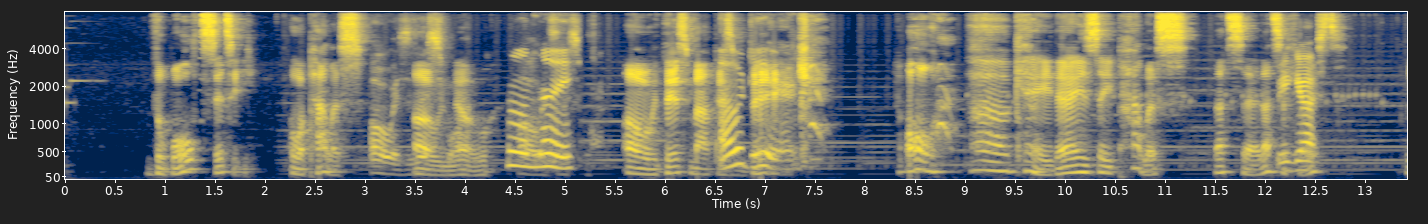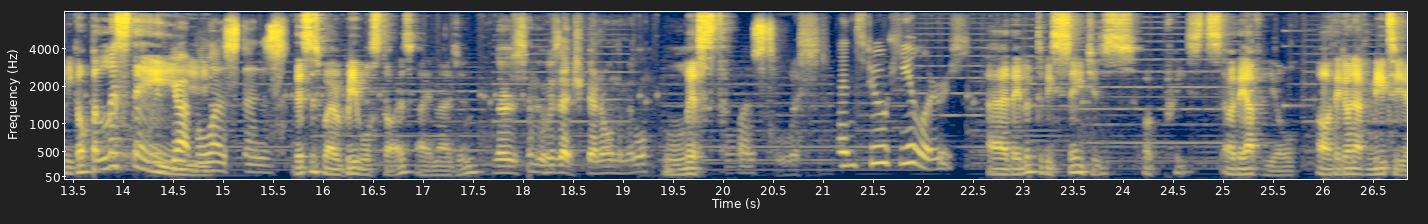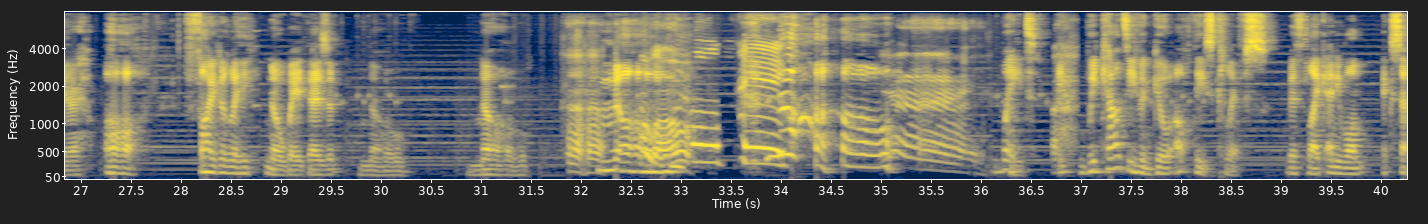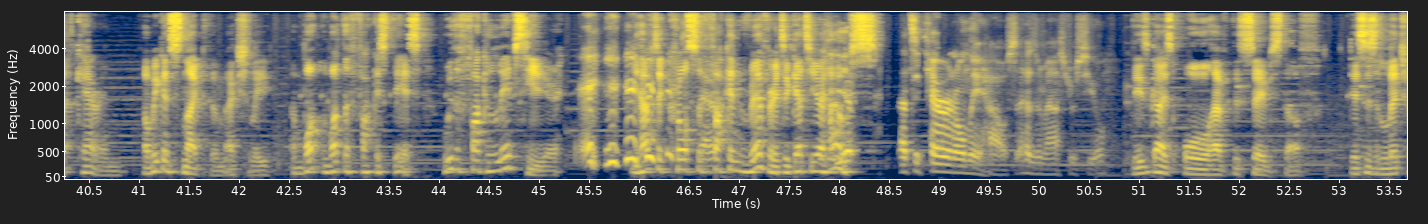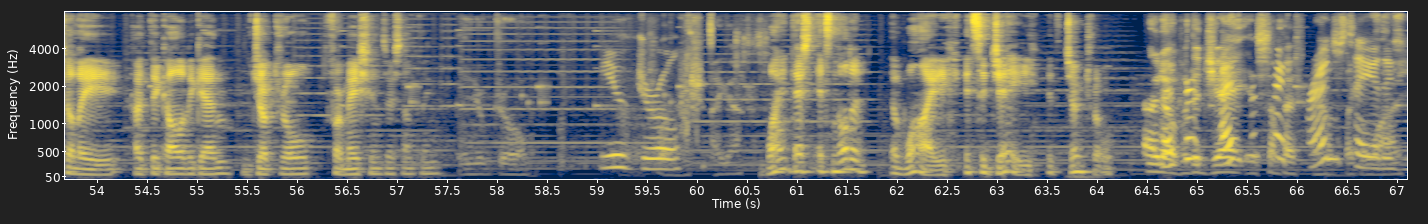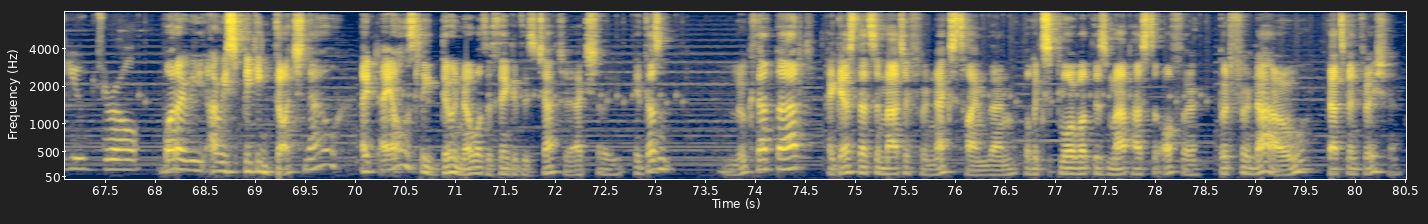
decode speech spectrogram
The walled city. Or a palace. Oh, is this Oh one? no. Oh, it's nice. this. Oh, this map is Oh, dear. big. oh, okay. There is a palace. That's uh, that's We a got- first. We got Ballista! We got ballistas. This is where we will start, I imagine. There's who's that general in the middle? List. Ballist. List. And two healers. Uh, they look to be sages or priests. Oh, they have heal. Oh, they don't have meteor. Oh, finally. No, wait, there's a. No. No. Hello. No. Old pig. No! Yay. Wait, we can't even go up these cliffs with like anyone except Karin. Oh, we can snipe them actually. And what what the fuck is this? Who the fuck lives here? You have to cross a Uh, fucking river to get to your Yep. house. That's a Karin only house. It has a master seal. These guys all have the same stuff. This is literally how do they call it again? Jugdral formations or something. Neutral, you drool. Why? There's it's not a, a Y. It's a J. It's Jugdral. I know, I've but the heard- J I've is heard sometimes my friends like say a it Y. is you drool. What are we? Are we speaking Dutch now? I, I honestly don't know what to think of this chapter. Actually, it doesn't look that bad. I guess that's a matter for next time. Then we'll explore what this map has to offer. But for now, that's been Thracia.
